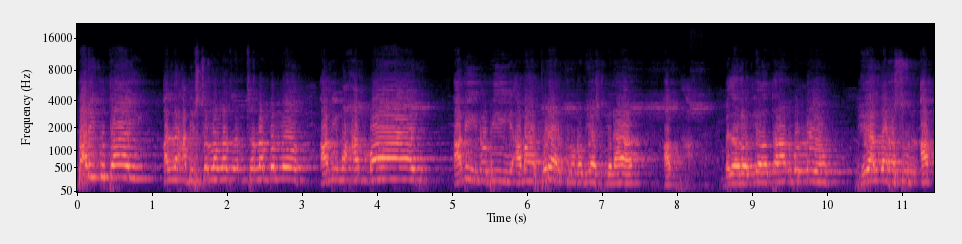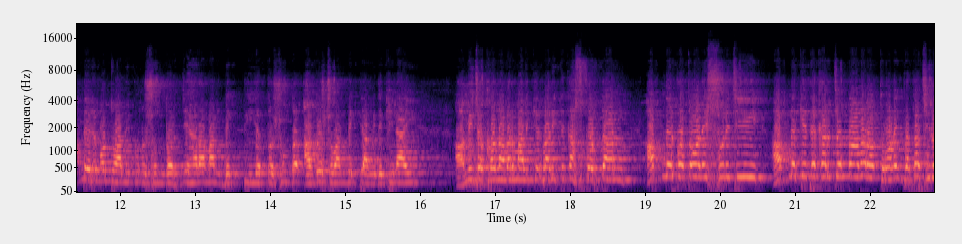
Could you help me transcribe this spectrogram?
বাড়ি কোথায়? আল্লাহ হাবিব সাল্লাম বলল, আমি মুহাম্মদ। আমি নবী। আমার পরে আর কোনো নবী আসবে না। রাদিয়াল্লাহু বলল, হে আল্লাহ রাসূল, আপনার মতো আমি কোন সুন্দর চেহারামান ব্যক্তি, এত সুন্দর আদর্শবান ব্যক্তি আমি দেখি নাই। আমি যখন আমার মালিকের বাড়িতে কাজ করতাম, আপনার কথা অনেক শুনেছি, আপনাকে দেখার জন্য আমার অন্তর অনেক ব্যথা ছিল।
